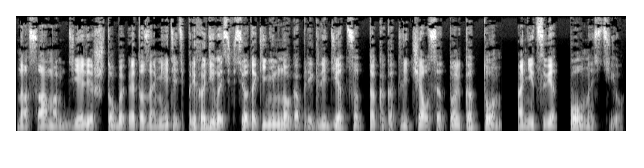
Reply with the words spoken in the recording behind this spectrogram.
На самом деле, чтобы это заметить, приходилось все-таки немного приглядеться, так как отличался только тон, а не цвет полностью.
